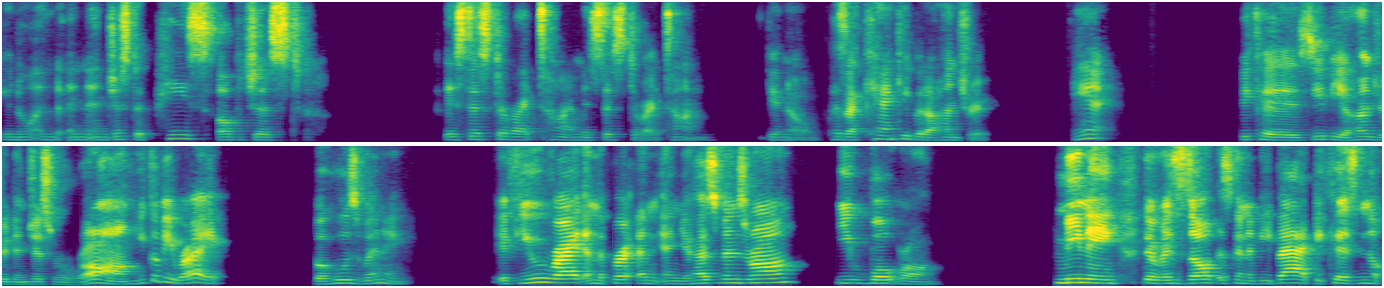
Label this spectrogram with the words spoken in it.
you know and and, and just a piece of just is this the right time? Is this the right time you know because i can't keep it 100 can't because you'd be 100 and just wrong you could be right but who's winning if you right and the per- and, and your husband's wrong you vote wrong meaning the result is going to be bad because no,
